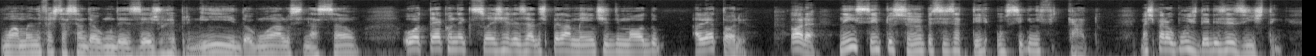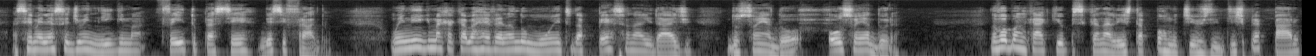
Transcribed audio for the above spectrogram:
uma manifestação de algum desejo reprimido, alguma alucinação, ou até conexões realizadas pela mente de modo aleatório. Ora, nem sempre o sonho precisa ter um significado, mas para alguns deles existem, a semelhança de um enigma feito para ser decifrado. Um enigma que acaba revelando muito da personalidade do sonhador ou sonhadora. Não vou bancar aqui o psicanalista por motivos de despreparo,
